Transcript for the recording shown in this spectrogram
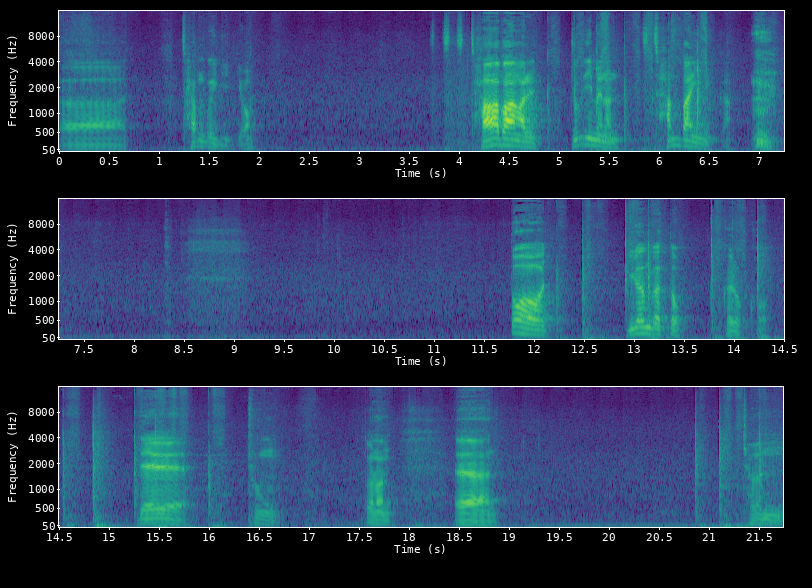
어, 참극이죠. 사방을 줄이면은 3방이니까. 또 이런 것도 그렇고 내외, 중 또는 에, 전,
